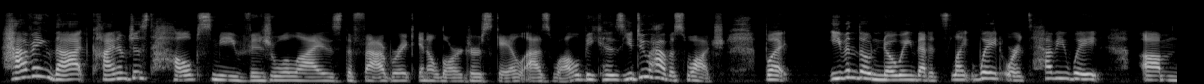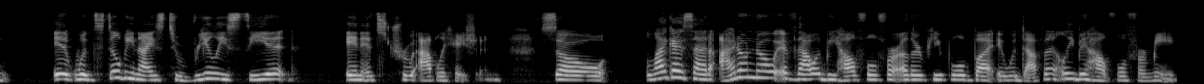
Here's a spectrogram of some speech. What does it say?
having that kind of just helps me visualize the fabric in a larger scale as well because you do have a swatch, but even though knowing that it's lightweight or it's heavyweight, um, it would still be nice to really see it in its true application. So like I said, I don't know if that would be helpful for other people, but it would definitely be helpful for me.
